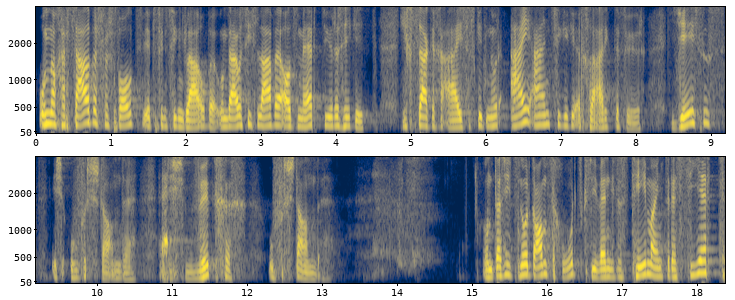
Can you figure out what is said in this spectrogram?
und nachher selber verfolgt wird für seinen Glauben und auch sein Leben als Märtyrer hingibt. Ich sage euch eins, es gibt nur eine einzige Erklärung dafür. Jesus ist auferstanden. Er ist wirklich auferstanden. Und das ist jetzt nur ganz kurz gewesen. Wenn dich das Thema interessiert,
